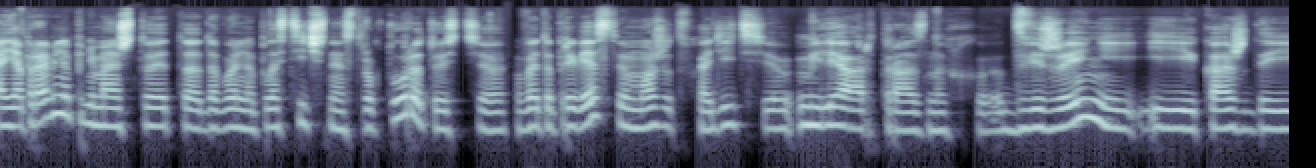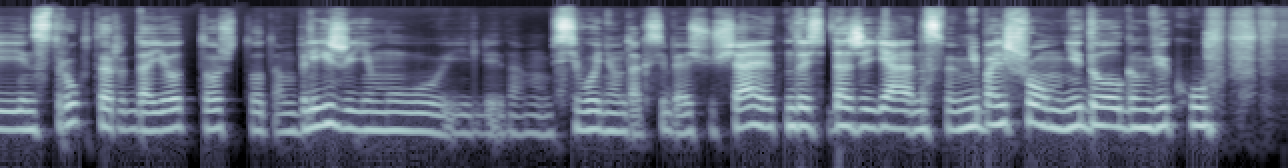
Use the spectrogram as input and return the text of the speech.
А я правильно понимаю, что это довольно пластичная структура, то есть э, в это приветствие может входить миллиард разных э, движений, и каждый инструктор дает то, что там ближе ему, или там, сегодня он так себя ощущает. Ну, то есть даже я на своем небольшом, недолгом веку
